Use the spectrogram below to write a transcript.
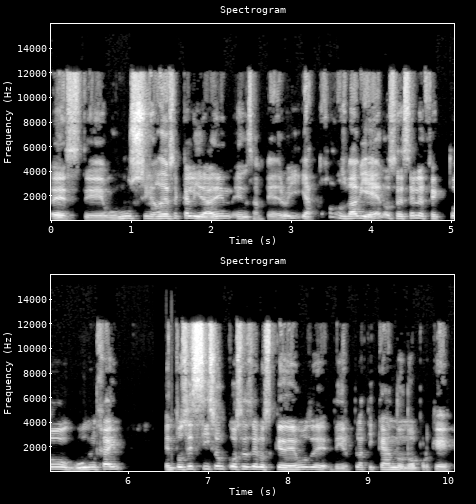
este, un museo de esa calidad en, en, San Pedro y a todos va bien, o sea, es el efecto Guggenheim. Entonces sí son cosas de los que debemos de, ir platicando, ¿no? Porque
